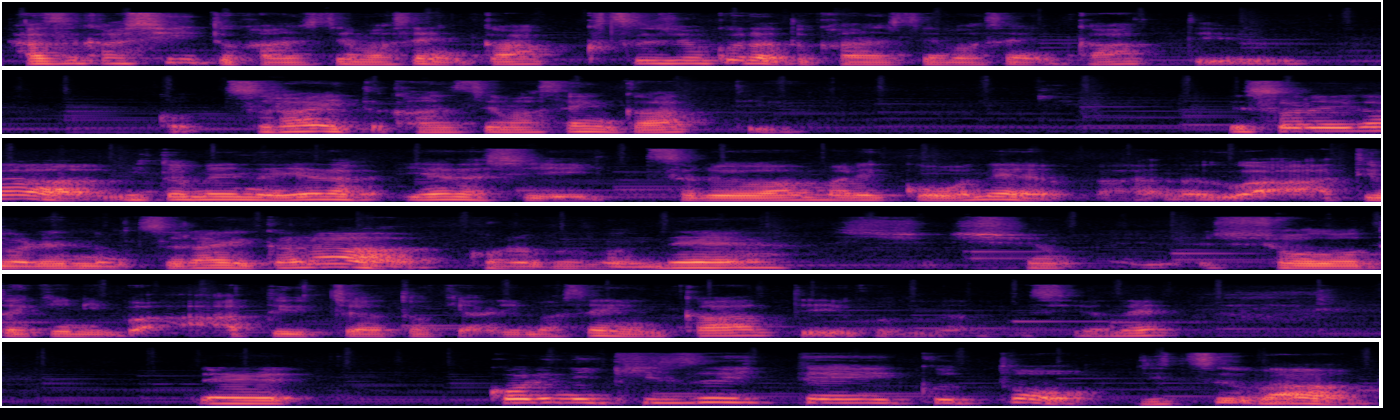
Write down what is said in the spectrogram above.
恥ずかしいと感じてませんか？屈辱だと感じてませんかっていう、こう辛いと感じてませんかっていう。でそれが認めるの嫌だ嫌だし、それをあんまりこうね、あのうわーって言われるのも辛いから、この部分で衝動的にバーって言っちゃう時ありませんかっていうことなんですよね。で、これに気づいていくと、実は、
